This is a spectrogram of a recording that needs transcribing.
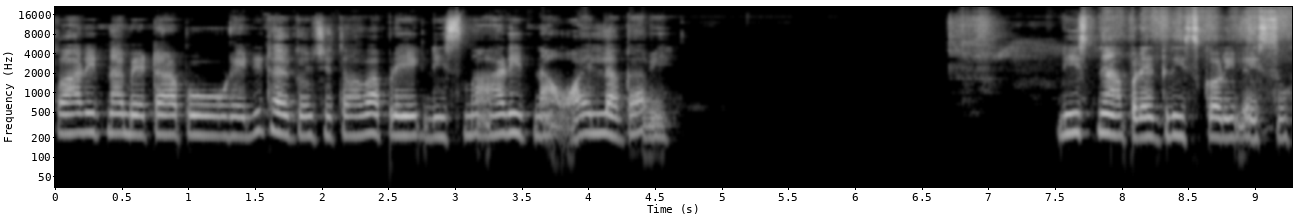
તો આ રીતના બેટર આપણું રેડી થઈ ગયું છે. તો હવે આપણે એક ડીશમાં આ રીતના ઓઇલ લગાવી. ડીશને આપણે ગ્રીસ કરી લઈશું.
